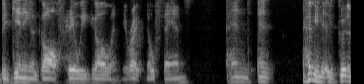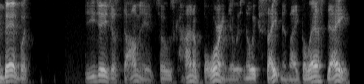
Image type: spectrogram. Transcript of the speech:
beginning of golf. Here we go, and you're right, no fans, and and I mean, it's good and bad, but DJ just dominated, so it was kind of boring. There was no excitement. Like the last day,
